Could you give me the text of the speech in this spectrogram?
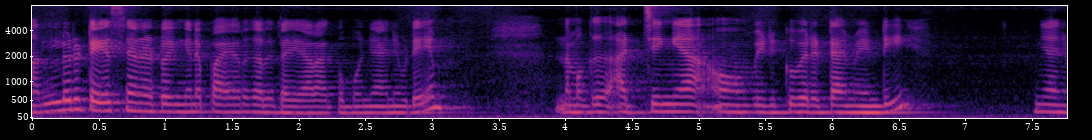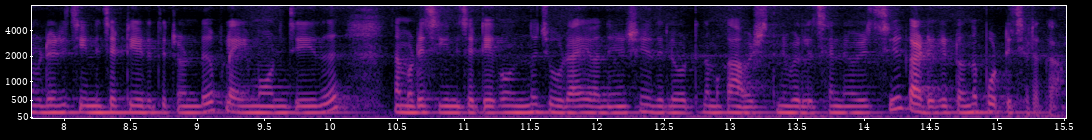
നല്ലൊരു ടേസ്റ്റാണ് കേട്ടോ ഇങ്ങനെ പയർ കറി തയ്യാറാക്കുമ്പോൾ ഞാനിവിടെ നമുക്ക് അച്ചിങ്ങ വിഴുക്ക് പുരട്ടാൻ വേണ്ടി ഞാനിവിടെ ഒരു ചീനിച്ചട്ടി എടുത്തിട്ടുണ്ട്. ഫ്ലെയിം ഓൺ ചെയ്ത് നമ്മുടെ ചീനിച്ചട്ടിയൊക്കെ ഒന്ന് ചൂടായി വന്നതിന് ശേഷം ഇതിലോട്ട് നമുക്ക് ആവശ്യത്തിന് വെളിച്ചെണ്ണ ഒഴിച്ച് കടുകിട്ടൊന്ന് പൊട്ടിച്ചെടുക്കാം.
